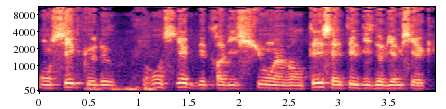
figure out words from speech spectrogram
on sait que le grand siècle des traditions inventées, ça a été le 19e siècle.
